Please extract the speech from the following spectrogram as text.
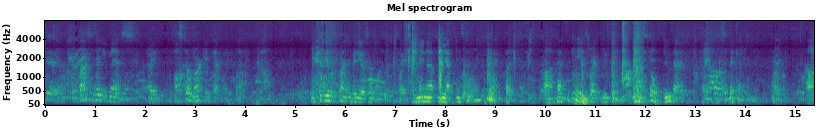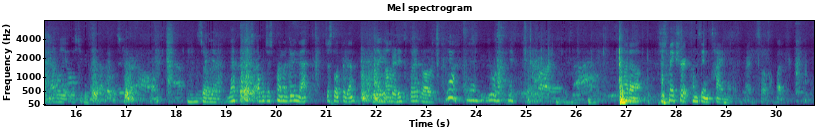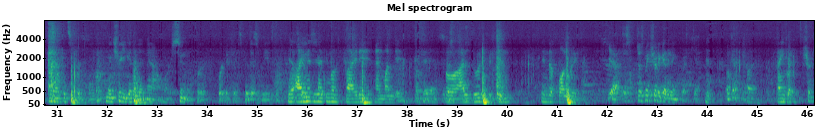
The classes that you miss, right, I'll still mark it that way, but, um, you should be able to find the videos online, right? It may not be up instantly, right, but, uh, if that's the case, right, you can, you can still do that, right, and submit them to me, right? Uh, that way, at least you can make up the story, right? So, yeah, that, that's, I would just plan on doing that, just look for them. Will I Uh, get credits for it or? yeah, yeah, you- you will, yeah. But, uh, just make sure it comes in timely, right, so, like, you know, if it's for, like, make sure you get it in now or soon for, for, if it's for this week. Yeah, I missed I think on Friday and Monday. Okay, So I'll do it between, in the fall break. yeah, just, just make sure to get it in quick, yeah. Yes. Okay. Thank you. sure.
